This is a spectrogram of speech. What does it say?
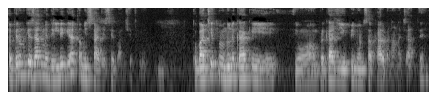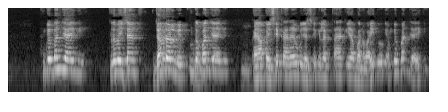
तो फिर उनके साथ मैं दिल्ली गया तो अमित शाह जी से बातचीत हुई। तो बातचीत में उन्होंने कहा कि ओम प्रकाश जी यूपी में हम सरकार बनाना चाहते हैं। उनके बन जाएगी। मतलब ऐसा जनरल भी उनका बन जाएगी। कहीं आप ऐसे कह रहे हो कि जैसे कि लगता है कि आप बनवाई दोगे हमको बन जाएगी।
